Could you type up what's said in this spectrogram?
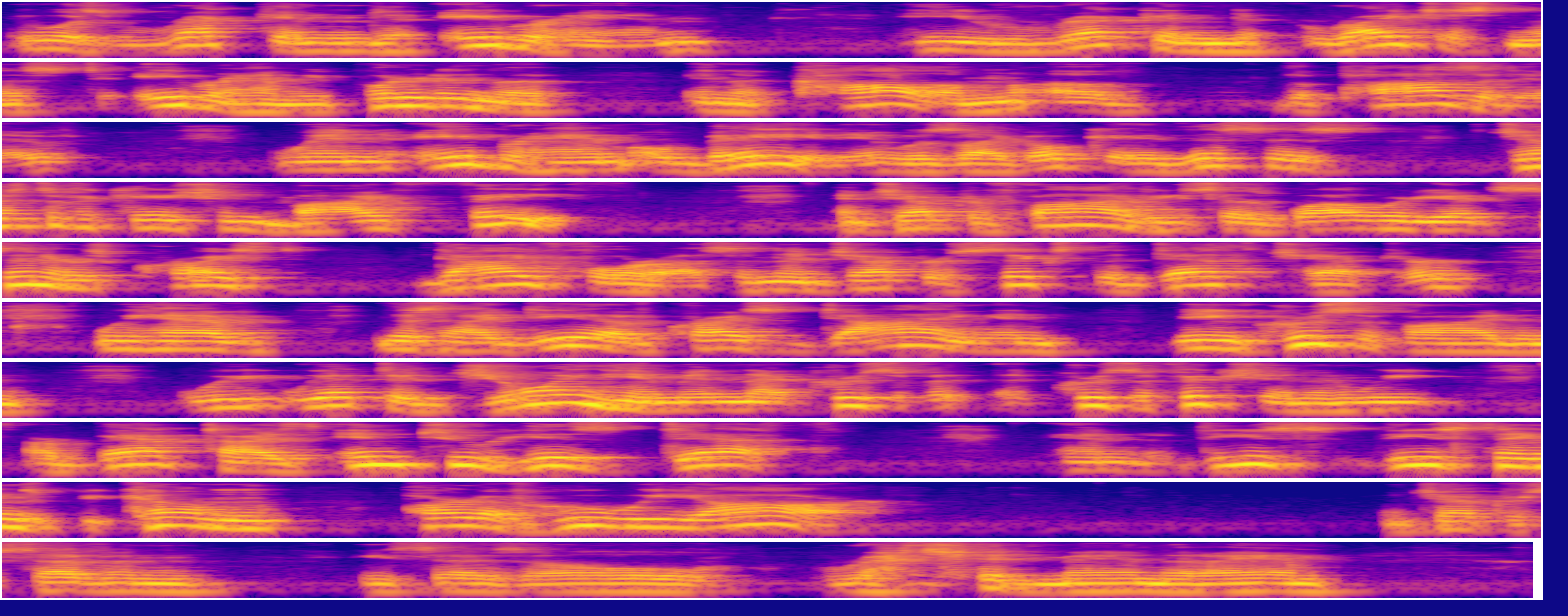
It was reckoned Abraham. He reckoned righteousness to Abraham. He put it in the in the column of the positive when Abraham obeyed. It was like, okay, this is justification by faith. And chapter 5, he says, while we're yet sinners, Christ died for us. And then chapter six, the death chapter, we have this idea of Christ dying and being crucified, and we, we have to join him in that crucif- crucifixion, and we are baptized into his death. And these these things become part of who we are. In chapter seven, he says, Oh, wretched man that I am,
